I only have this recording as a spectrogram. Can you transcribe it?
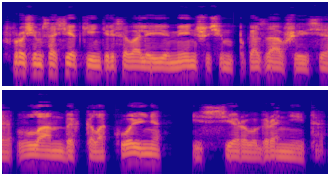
Впрочем, соседки интересовали ее меньше, чем показавшаяся в ландах колокольня из серого гранита.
